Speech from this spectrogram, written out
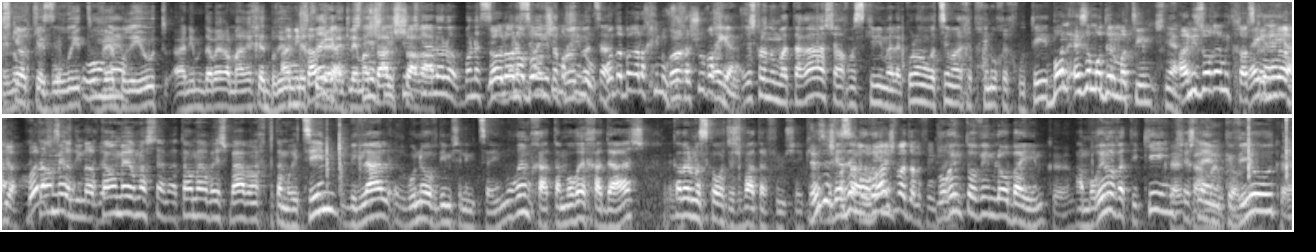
חינוך. ציבורית ובריאות, אני מדבר על מערכת בריאות מצוינת, למשל שר"פ. לא, לא, בוא נשים לא, לא, לא, רגע את הבריאות בצד. בוא נדבר על החינוך, זה חשוב רגע, החינוך. יש לנו מטרה שאנחנו מסכימים עליה, כולנו רוצים מערכת חינוך איכותית. בוא, איזה מודל מתאים? אני זורם איתך, רגע, רגע, סקנדינביה. בוא נלך לסקנדינביה. אומר, מה שאתה- אתה אומר, יש בעיה במערכת התמריצים בגלל ארגוני עובדים שנמצאים. אומרים לך, אתה מורה חדש, קבל משכורת של 7,000 שקל. איזה בגלל זה 7,000? מורים- הלוואי 7,000 שקל. מורים טובים לא באים. כן. המורים הוותיקים, כן, שיש כמה להם הם מקבלים? קביעות, כן, כן.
